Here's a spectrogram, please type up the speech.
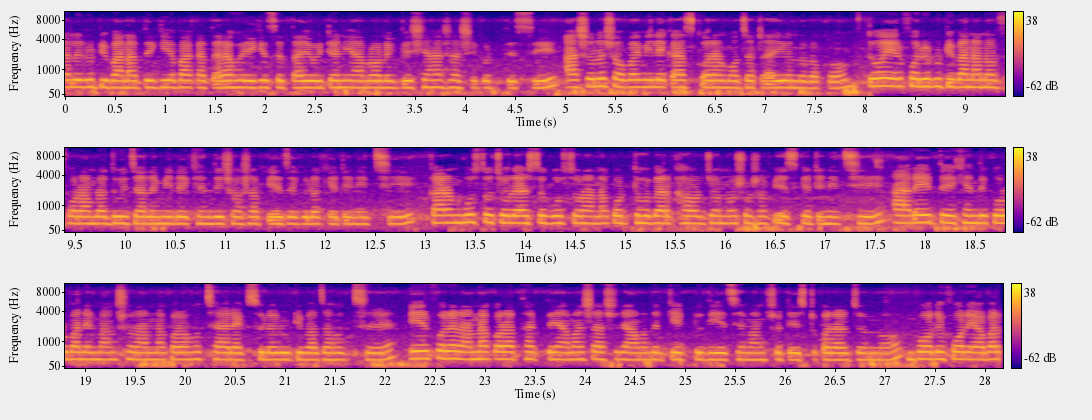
জালে রুটি বানাতে গিয়ে বাঁকা তারা হয়ে গেছে, তাই ওইটা নিয়ে আমরা অনেক বেশি হাসাহাসি করতেছি। আসলে সবাই মিলে কাজ করার মজাটাই অন্যরকম। তো এরপরে রুটি বানানোর পর আমরা দুই জালে মিলে এখান দিয়ে শশা পেঁয়াজ এগুলো কেটে নিচ্ছি। কারণ গোস্ত চলে আসছে, গোস্ত রান্না করতে হবে আর খাওয়ার জন্য শশা পেঁয়াজ কেটে নিচ্ছি। আর এই তো এখান দিয়ে কোরবানির মাংস রান্না করা হচ্ছে আর এক চুলে রুটি ভাজা হচ্ছে। এরপরে রান্না করার থাকতে আমার শাশুড়ি আমাদেরকে একটু দিয়েছে মাংস টেস্ট করার জন্য। বলে পরে আবার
